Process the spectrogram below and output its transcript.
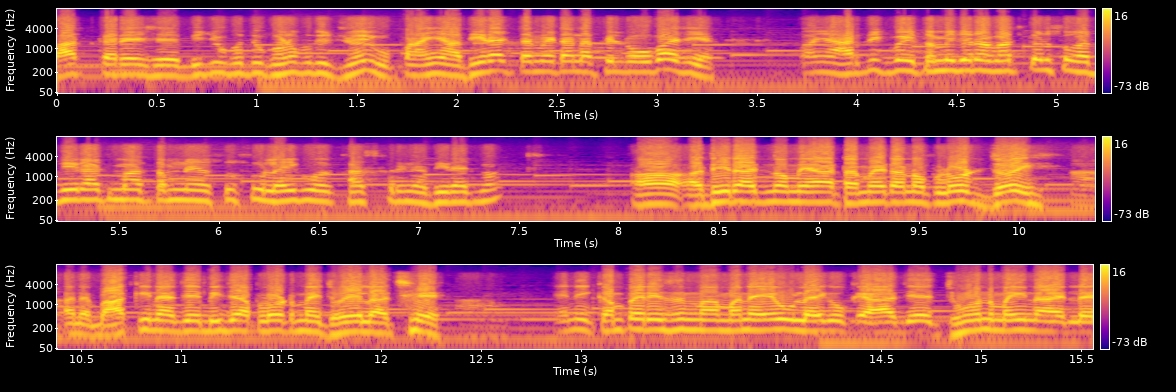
વાત કરે છે બીજું બધું ઘણું બધું જોયું. પણ અહીંયા અધિરાજ ટમેટાના ફિલ્ડમાં ઊભા છે તો અહીંયા હાર્દિકભાઈ તમે જરા વાત કરશો અધિરાજમાં તમને શું શું લાગ્યું ખાસ કરીને અધિરાજમાં? અધિરાજનો મેં આ ટમેટાનો પ્લોટ જોઈ અને બાકીના જે બીજા પ્લોટ મેં જોયેલા છે. એની કમ્પેરિઝનમાં મને એવું લાગ્યું કે આ જે જૂન મહિના એટલે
